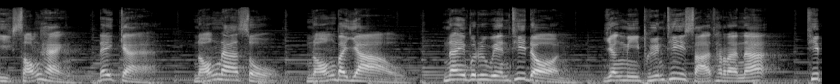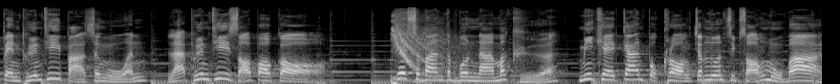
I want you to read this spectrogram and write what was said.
อีกสองแห่ง ได้แก่ หนองนาโศก หนองบะยาว ในบริเวณที่ดอนยังมีพื้นที่สาธารณะที่เป็นพื้นที่ป่าสงวน และพื้นที่สปกเทศบาลตำบลนามะเขือ มีเขตการปกครองจำนวน 12 หมู่บ้าน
